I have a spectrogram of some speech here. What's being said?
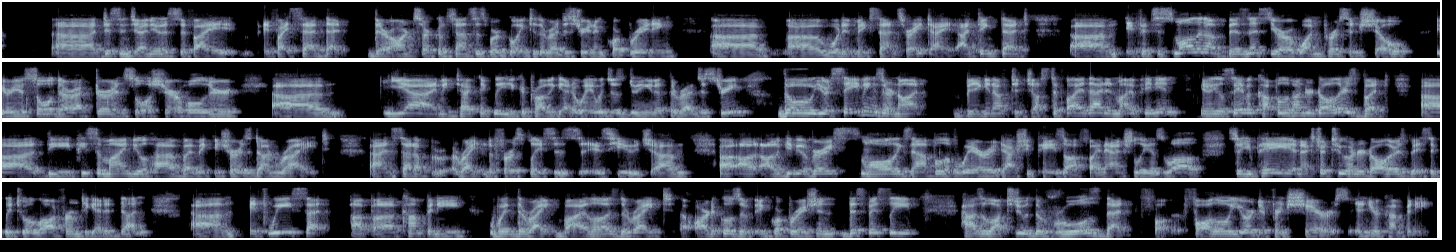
uh, disingenuous if I if I said that there aren't circumstances where going to the registry and incorporating uh, uh wouldn't make sense, right? I I think that um, if it's a small enough business, you're a one person show. You're your sole director and sole shareholder. Um, yeah, I mean, technically, you could probably get away with just doing it at the registry, though your savings are not big enough to justify that, in my opinion. You know, you'll save a couple of hundred dollars, but uh, the peace of mind you'll have by making sure it's done right and set up right in the first place is is huge. Um, I'll, I'll, give you a very small example of where it actually pays off financially as well. So you pay an extra two hundred dollars basically to a law firm to get it done. Um, if we set up a company with the right bylaws, the right articles of incorporation. This basically has a lot to do with the rules that fo- follow your different shares in your company.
